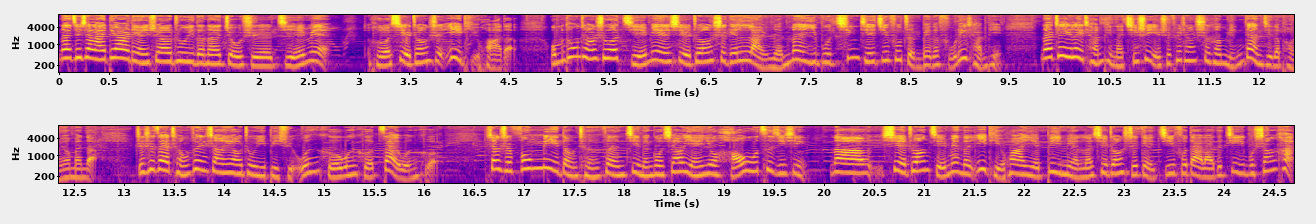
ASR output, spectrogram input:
那接下来第二点需要注意的呢，就是洁面和卸妆是一体化的。我们通常说洁面卸妆是给懒人们一部清洁肌肤准备的福利产品。那这一类产品呢，其实也是非常适合敏感肌的朋友们的，只是在成分上要注意，必须温和、温和再温和。像是蜂蜜等成分既能够消炎又毫无刺激性，那卸妆洁面的一体化也避免了卸妆时给肌肤带来的进一步伤害，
